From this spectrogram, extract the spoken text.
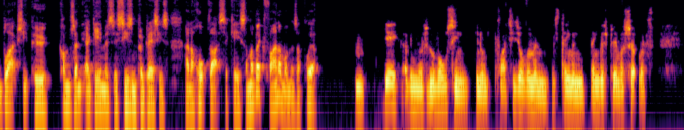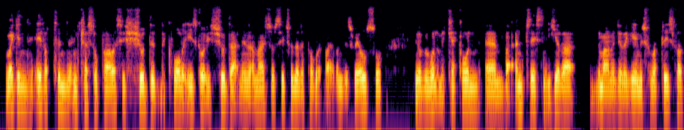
the black sheep who comes into a game as the season progresses. And I hope that's the case. I'm a big fan of him as a player. Hmm. Yeah, I mean, we've, we've all seen, you know, flashes of him in his time in the English Premiership with Wigan, Everton, and Crystal Palace. He showed that the quality he's got. He showed that in the international stage for the Republic of Ireland as well. So, you know, we want him to kick on. Um, but interesting to hear that the manager of the game is full of praise for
